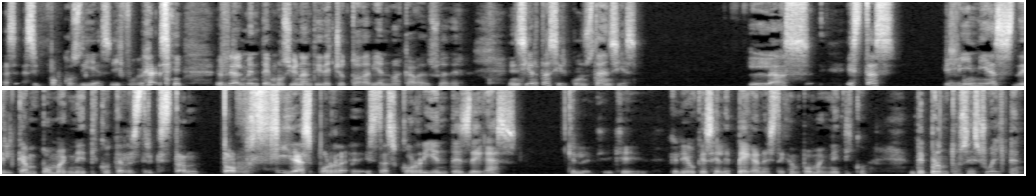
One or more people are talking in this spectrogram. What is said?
hace, pocos días y fue, es realmente emocionante y de hecho todavía no acaba de suceder. En ciertas circunstancias, las, estas líneas del campo magnético terrestre que están torcidas por estas corrientes de gas que, que, le digo que se le pegan a este campo magnético, de pronto se sueltan.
